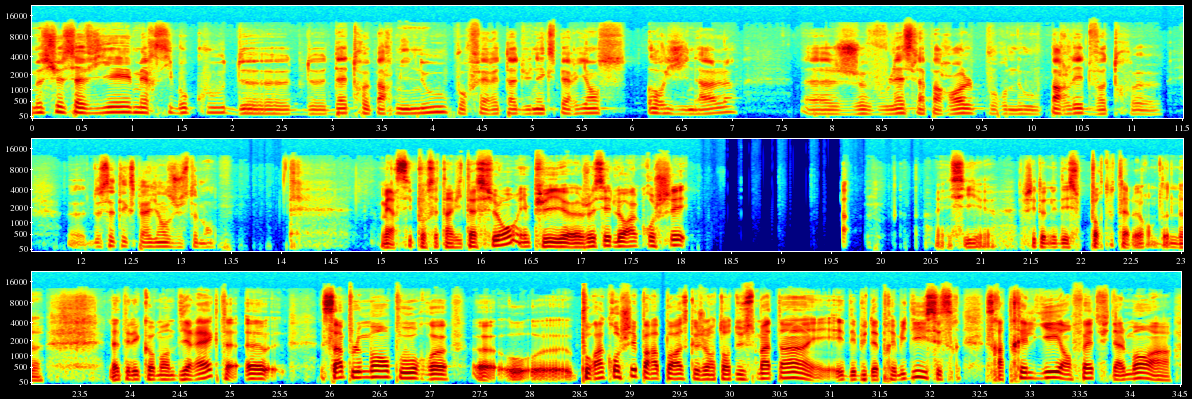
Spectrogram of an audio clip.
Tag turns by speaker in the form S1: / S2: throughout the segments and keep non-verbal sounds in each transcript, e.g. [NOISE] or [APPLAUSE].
S1: Monsieur Savier, merci beaucoup d'être parmi nous pour faire état d'une expérience originale. Euh, je vous laisse la parole pour nous parler de, votre, euh, de cette expérience justement.
S2: Merci pour cette invitation. Et puis, euh, je vais essayer de le raccrocher. Ah, ici, j'ai donné des supports tout à l'heure. On me donne la télécommande directe simplement pour, euh, euh, euh, pour accrocher par rapport à ce que j'ai entendu ce matin et, début d'après-midi, ce sera très lié en fait finalement à,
